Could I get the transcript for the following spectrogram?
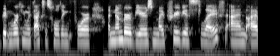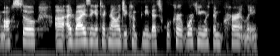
been working with Access Holding for a number of years in my previous life, and I'm also uh, advising a technology company that's working with them currently.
